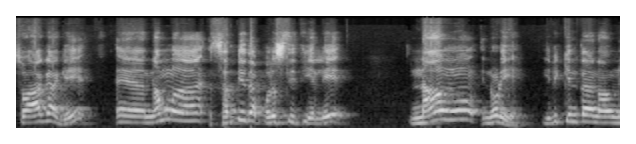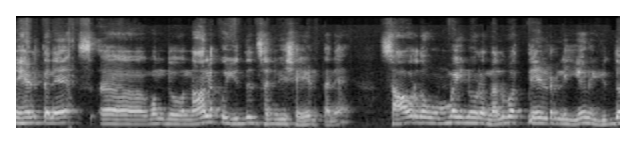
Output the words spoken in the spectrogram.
ಸೊ ಹಾಗಾಗಿ ನಮ್ಮ ಸದ್ಯದ ಪರಿಸ್ಥಿತಿಯಲ್ಲಿ ನಾವು ನೋಡಿ, ಇದಕ್ಕಿಂತ ನಾನು ಹೇಳ್ತೇನೆ ಒಂದು ನಾಲ್ಕು ಯುದ್ಧದ ಸನ್ನಿವೇಶ ಹೇಳ್ತಾನೆ. ಸಾವಿರದ ಒಂಬೈನೂರ ನಲವತ್ತೇಳರಲ್ಲಿ ಏನು ಯುದ್ಧ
